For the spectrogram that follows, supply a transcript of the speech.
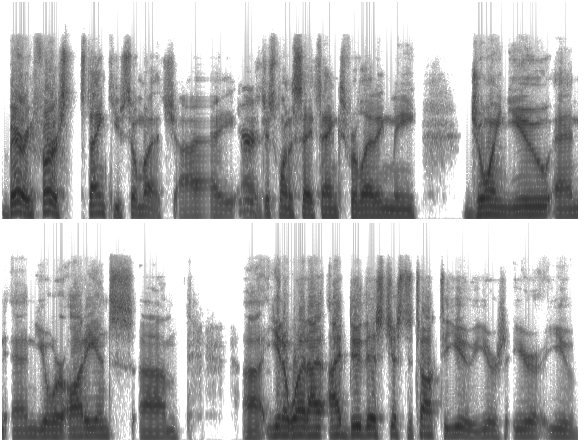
Barry, first, thank you so much. I, I, just want to say thanks for letting me join you and, and your audience. Um, uh, you know what? I, I do this just to talk to you. You're, you're, you've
